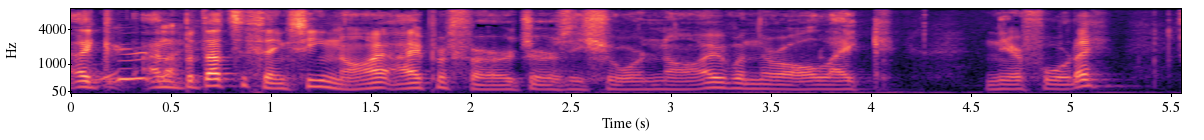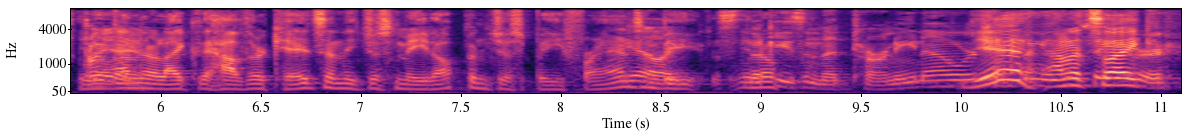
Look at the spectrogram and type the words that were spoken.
like, weird, and, like- but that's the thing. See now, I prefer Jersey Shore now when they're all like near forty, you Oh, yeah. and they're like they have their kids and they just meet up and just be friends yeah, and like be, you know, Snooki's an attorney now or yeah, and it's like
